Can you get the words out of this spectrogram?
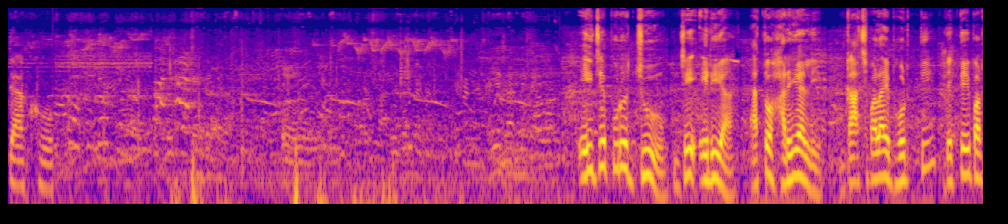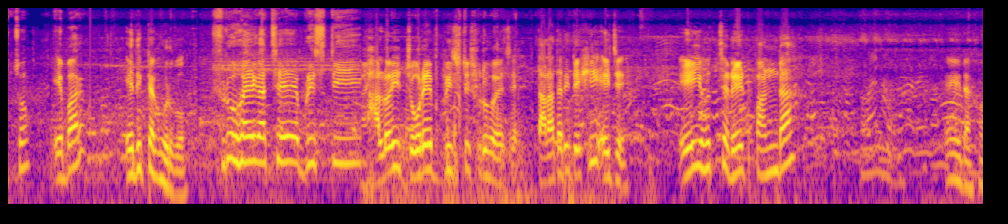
দেখো। এই যে পুরো জু, যে এরিয়া, এত হারিয়ালি, গাছপালায় ভর্তি, দেখতেই পারছ? এবার এদিকটা ঘুরবো। শুরু হয়ে গেছে বৃষ্টি। ভালোই জোরে বৃষ্টি শুরু হয়েছে। তাড়াতাড়ি দেখি, এই যে। এই হচ্ছে রেড পান্ডা। এই দেখো,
